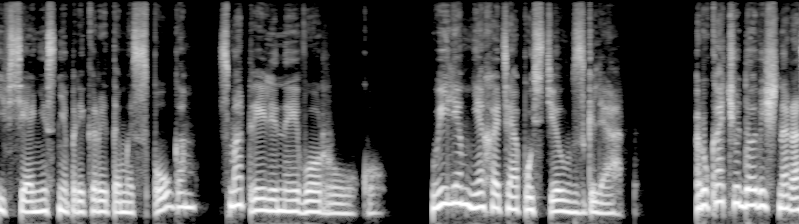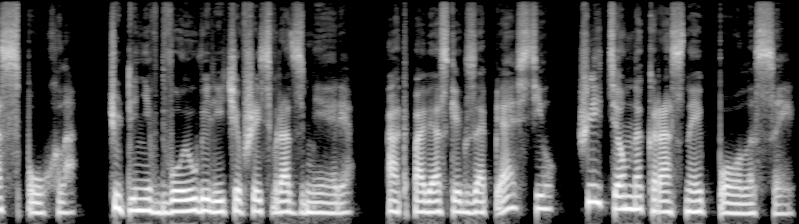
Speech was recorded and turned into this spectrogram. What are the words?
И все они с неприкрытым испугом смотрели на его руку. Уильям нехотя опустил взгляд. Рука чудовищно распухла, чуть ли не вдвое увеличившись в размере. От повязки к запястью шли темно-красные полосы.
